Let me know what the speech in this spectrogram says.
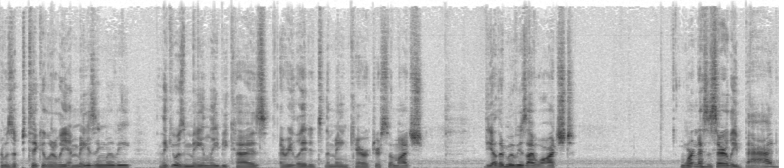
it was a particularly amazing movie. I think it was mainly because I related to the main character so much. The other movies I watched weren't necessarily bad.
